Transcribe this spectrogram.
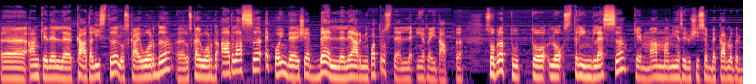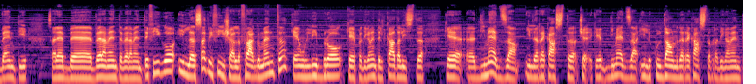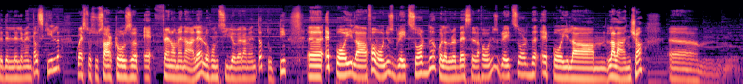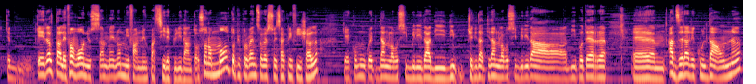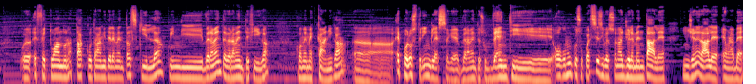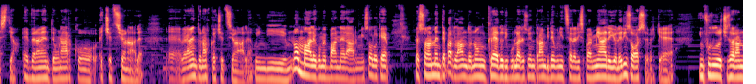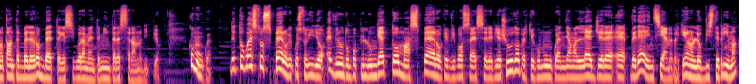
eh, anche del Catalyst, lo Skyward, eh, lo Skyward Atlas, e poi invece belle le armi 4 stelle in rate up. Soprattutto lo Stringless, che mamma mia se riuscissi a beccarlo per 20 sarebbe veramente veramente figo il Sacrificial Fragment che è un libro che è praticamente il catalyst che eh, dimezza il recast cioè che dimezza il cooldown del recast praticamente dell'elemental skill questo su Sarcross è fenomenale, lo consiglio veramente a tutti. Eh, e poi la Favonius Greatsword, quella dovrebbe essere la Favonius Greatsword, e poi la, la lancia. Eh, che, che, in realtà le Favonius a me non mi fanno impazzire più di tanto. Sono molto più propenso verso i Sacrificial, perché comunque ti danno la possibilità di, di cioè ti, da, ti, danno la possibilità di poter ehm, azzerare il cooldown eh, effettuando un attacco tramite elemental skill, quindi veramente veramente figa come meccanica uh, e poi lo stringless che veramente su 20 o comunque su qualsiasi personaggio elementale in generale è una bestia è veramente un arco eccezionale è veramente un arco eccezionale quindi non male come banner armi solo che personalmente parlando non credo di pullare su entrambi devo iniziare a risparmiare io le risorse perché in futuro ci saranno tante belle robette che sicuramente mi interesseranno di più. Comunque Detto questo, spero che questo video è venuto un po' più lunghetto, ma spero che vi possa essere piaciuto perché comunque andiamo a leggere e vedere insieme, perché io non le ho viste prima,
